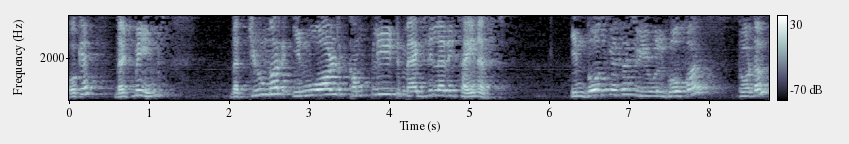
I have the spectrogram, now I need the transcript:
Okay? That means the tumor involved complete maxillary sinus. In those cases you will go for total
